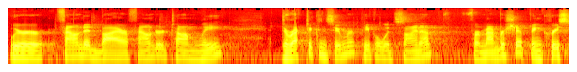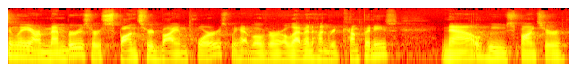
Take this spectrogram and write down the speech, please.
We're founded by our founder, Tom Lee. Direct to consumer, people would sign up for membership. Increasingly, our members are sponsored by employers. We have over 1,100 companies now who sponsor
